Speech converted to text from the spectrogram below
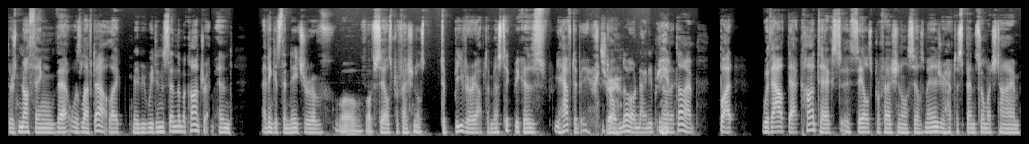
there's nothing that was left out. Like maybe we didn't send them a contract. And I think it's the nature of, of, of sales professionals to be very optimistic because you have to be. Sure. You don't know 90% yeah. of the time. But without that context, a sales professional, a sales manager have to spend so much time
